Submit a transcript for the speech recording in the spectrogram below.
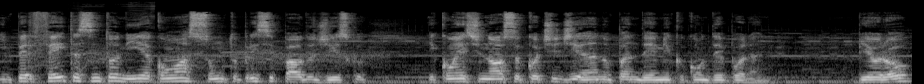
em perfeita sintonia com o assunto principal do disco e com este nosso cotidiano pandêmico contemporâneo. Piorou?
